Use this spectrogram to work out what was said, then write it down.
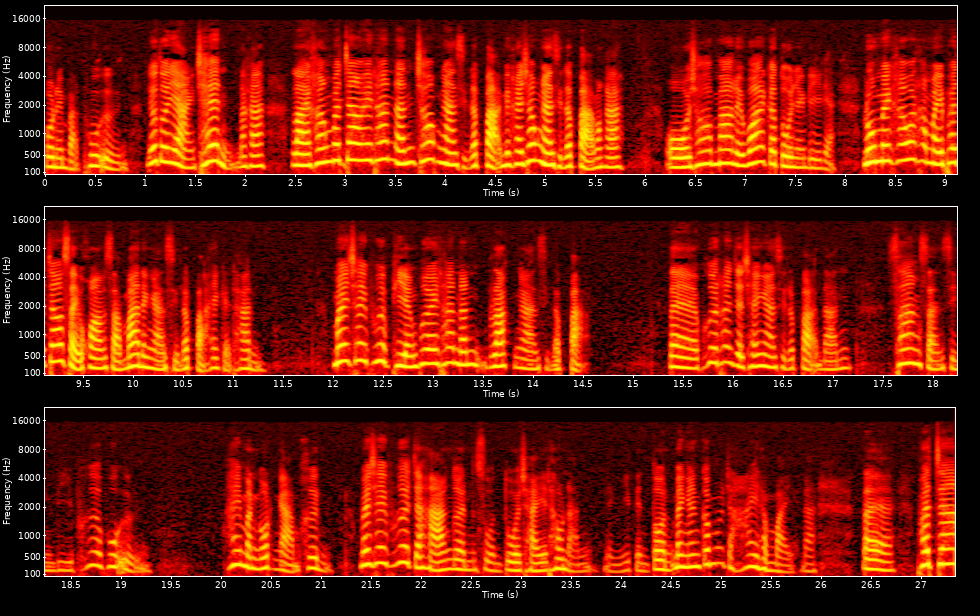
ปฏิบัติผู้อื่นยกตัวอย่างเช่นนะคะ หลายครั้งพระเจ้าให้ท่านนั้น ชอบงานศิลปะ มีใครชอบงานศิลปะบ้งคะ โอ้ชอบมากเลยวาดการ์ตูนอย่างดีเนี่ย รู้ไหมคะว่าทำไมพระเจ้าใส่ความสามารถในงานศิลปะให้แก่ท่าน ไม่ใช่เพื่อเพียงเพื่อให้ท่านนั้นรักงานศิลปะ แต่เพื่อท่านจะใช้งานศิลปะนั้น สร้างสรรค์สิ่งดีเพื่อผู้อื่น ให้มันงดงามขึ้น ไม่ใช่เพื่อจะหาเงินส่วนตัวใช้เท่านั้น อย่างนี้เป็นต้น ไม่งั้นก็ไม่รู้จะให้ทำไมนะ แต่พระเจ้า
